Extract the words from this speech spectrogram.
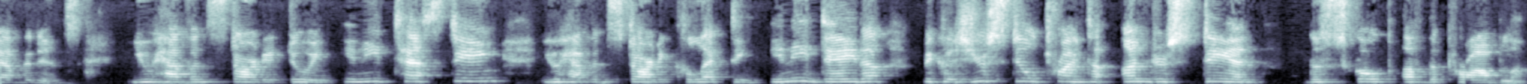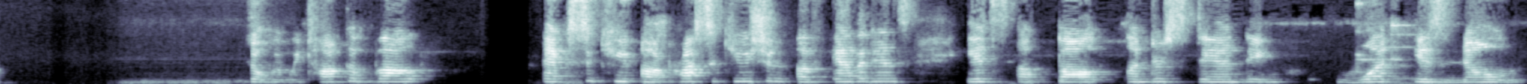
evidence. You haven't started doing any testing. You haven't started collecting any data because you're still trying to understand the scope of the problem. So when we talk about execute uh, prosecution of evidence. It's about understanding what is known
